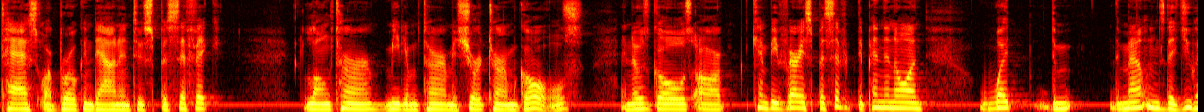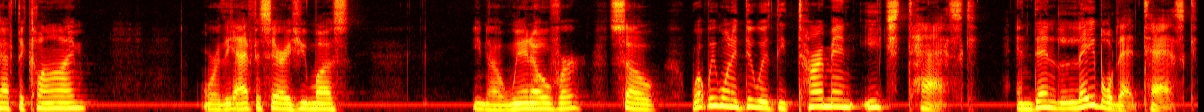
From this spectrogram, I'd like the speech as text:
tasks are broken down into specific long term, medium term, and short term goals. And those goals are can be very specific depending on what the, the mountains that you have to climb or the adversaries you must you know win over so, what we want to do is determine each task and then label that task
